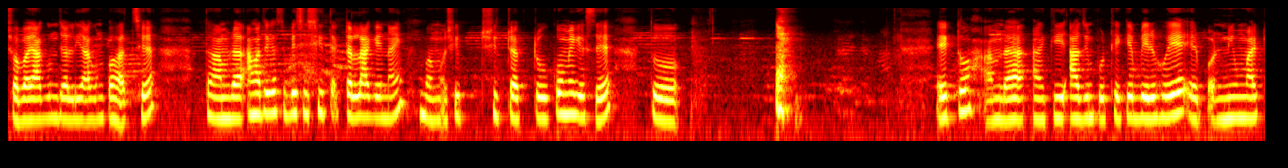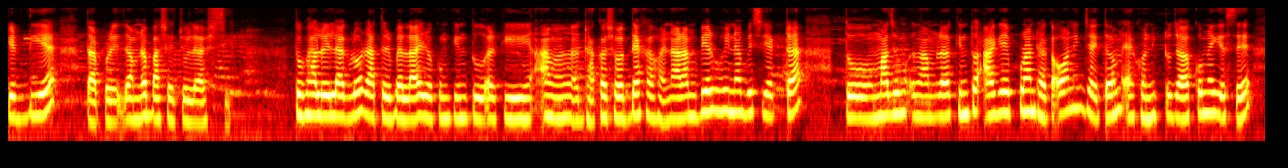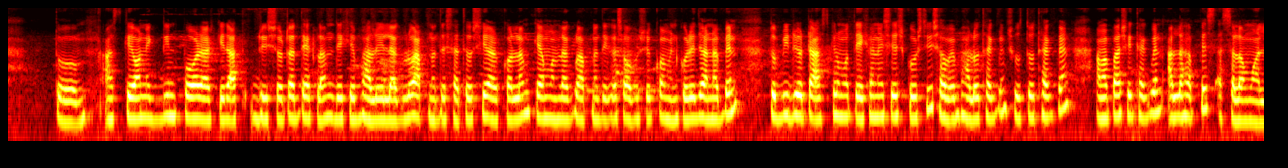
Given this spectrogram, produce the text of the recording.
সবাই আগুন জ্বালিয়ে আগুন পোহাচ্ছে। তা আমরা, আমাদের কাছে বেশি শীত একটা লাগে নাই শীত, শীতটা একটু কমে গেছে। তো এই তো আমরা আর কি আজিমপুর থেকে বের হয়ে এরপর নিউ মার্কেট দিয়ে তারপরে আমরা বাসায় চলে আসছি। তো ভালোই লাগল, রাতের বেলা এরকম কিন্তু আর কি ঢাকা শহর দেখা হয় না। আর আমি বের হই না বেশি একটা। তো মাঝে আমরা কিন্তু আগে পুরান ঢাকা অনেক যাইতাম, এখন একটু যাওয়া কমে গেছে। তো আজকে অনেক দিন পর আর কি রাত দৃশ্যটা দেখলাম, দেখে ভালোই লাগল। আপনাদের সাথেও শেয়ার করলাম, কেমন লাগল আপনাদের কাছে অবশ্যই কমেন্ট করে জানাবেন। তো ভিডিওটা আজকের মতো এখানে শেষ করছি। সবাই ভালো থাকবেন, সুস্থ থাকবেন, আমার পাশেই থাকবেন। আল্লাহ হাফিজ, আসসালামু আলাইকুম।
